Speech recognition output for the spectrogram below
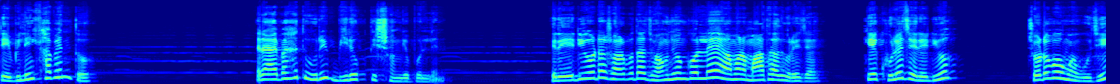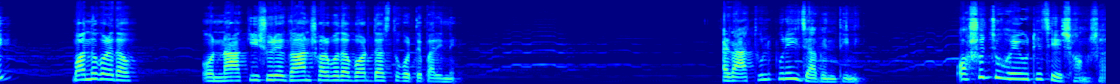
টেবিলেই খাবেন তো? রায়বাহাদুর বিরক্তির সঙ্গে বললেন রেডিওটা সর্বদা ঝংঝং করলে আমার মাথা ধরে যায়। কে খুলেছে রেডিও? ছোট বৌমা বুঝি? বন্ধ করে দাও। ও না কি সুরে গান সর্বদা বরদাস্ত করতে পারিনি। রাতুলপুরেই যাবেন তিনি। অসহ্য হয়ে উঠেছে এ সংসার।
